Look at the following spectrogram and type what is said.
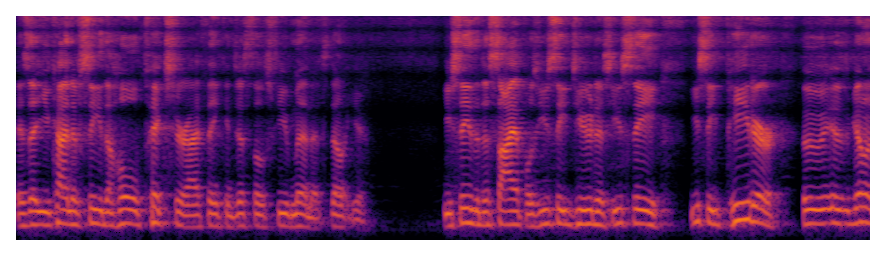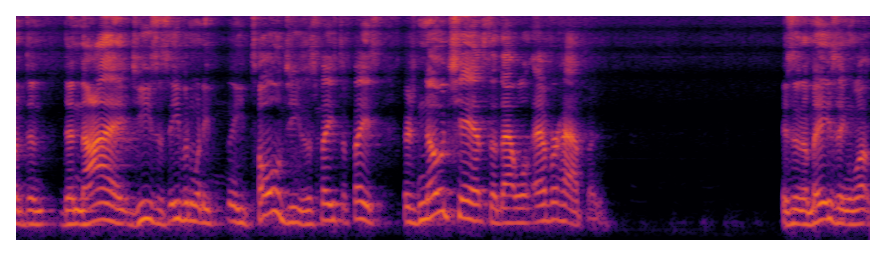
is that you kind of see the whole picture, I think, in just those few minutes, don't you? You see the disciples, you see Judas, you see you see Peter who is going to de- deny Jesus even when he, he told Jesus face to face. There's no chance that that will ever happen. Isn't amazing what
